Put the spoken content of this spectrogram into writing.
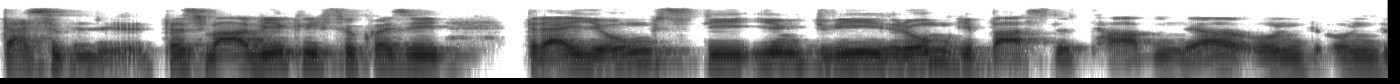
das, das war wirklich so quasi drei Jungs, die irgendwie rumgebastelt haben, ja, und, und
